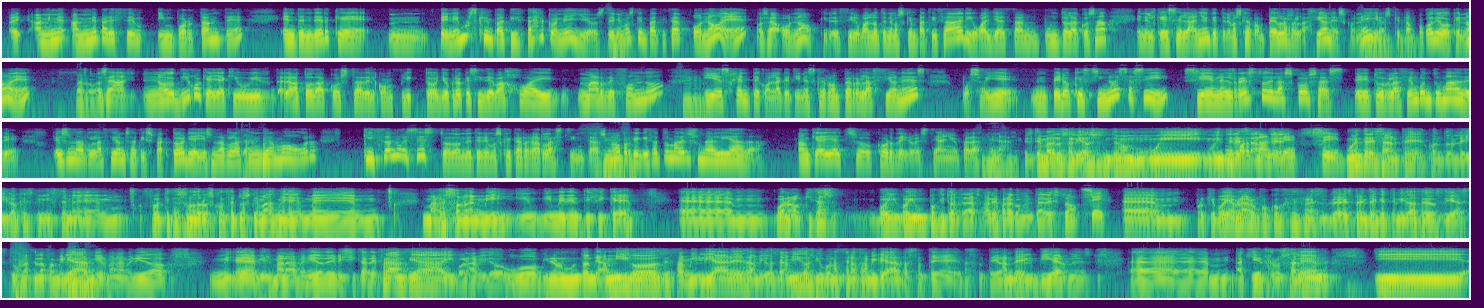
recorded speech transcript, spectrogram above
Eh, A mí, me, a mí me parece importante entender que mm, tenemos que empatizar con ellos, tenemos que empatizar o no, ¿eh? O sea, o no, quiero decir, igual no tenemos que empatizar, igual ya está en un punto la cosa en el que es el año en que tenemos que romper las relaciones con ellos, que tampoco digo que no, ¿eh? Claro. O sea, no digo que haya que huir a toda costa del conflicto. Yo creo que si debajo hay mar de fondo Mm. y es gente con la que tienes que romper relaciones, pues oye, pero que si no es así, si en el resto de las cosas eh, tu relación con tu madre es una relación satisfactoria y es una relación Claro. de amor, quizá no es esto donde tenemos que cargar las tintas, ¿no? Ujú. Porque quizá tu madre es una aliada, aunque haya hecho cordero este año para cenar. El tema de los aliados es un tema muy, muy interesante. Importante, sí. Muy interesante. Cuando leí lo que escribiste, me, fue quizás uno de los conceptos que más, me, me- más resonó en mí y, y me identifiqué. Eh, bueno, quizás voy, voy un poquito atrás, ¿vale? Para comentar esto. Sí. Eh, porque voy a hablar un poco de la, de la experiencia que he tenido hace dos días. Tuve una cena familiar, mi hermana ha venido, mi, eh, mi hermana ha venido de visita de Francia y bueno, ha habido, hubo, vinieron un montón de amigos, de familiares, amigos de amigos y hubo una cena familiar bastante, bastante grande el viernes eh, aquí en Jerusalén y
